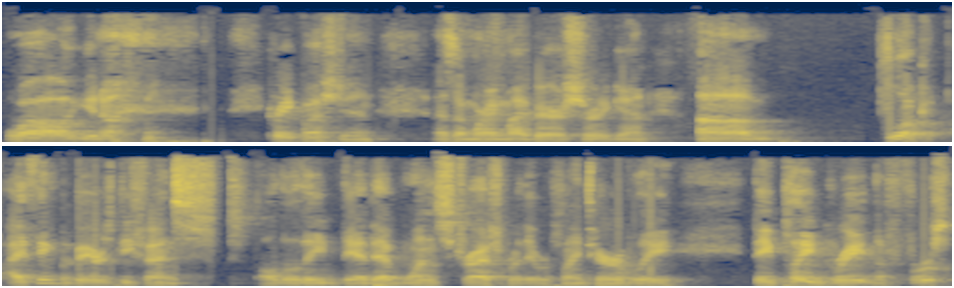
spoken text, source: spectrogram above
Well, you know, great question. As I'm wearing my Bears shirt again, um, look, I think the Bears defense, although they, they had that one stretch where they were playing terribly, they played great in the first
